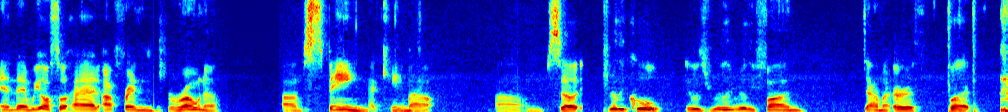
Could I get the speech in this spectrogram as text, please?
and then we also had our friend in Girona, um, Spain, that came out. Um, so it's really cool. It was really, really fun, down to earth. But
